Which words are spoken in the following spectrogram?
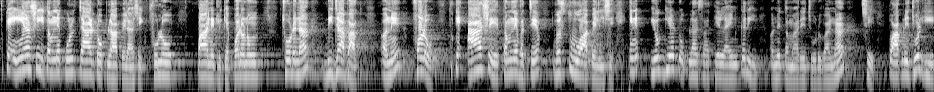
તો કે અહીંયાથી તમને કુલ ચાર ટોપલા આપેલા છે. ફૂલો, પાન એટલે કે પરણો, છોડના બીજા ભાગ અને ફળો. તો કે આ છે તમને વચ્ચે વસ્તુઓ આપેલી છે. એને યોગ્ય ટોપલા સાથે લાઈન કરી અને તમારે જોડવાના છે. તો આપણે જોડીએ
